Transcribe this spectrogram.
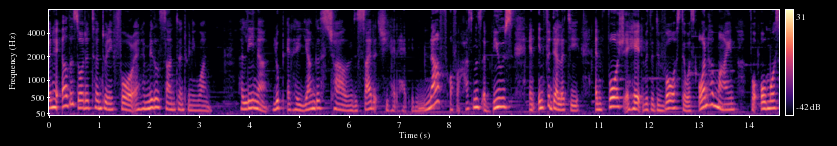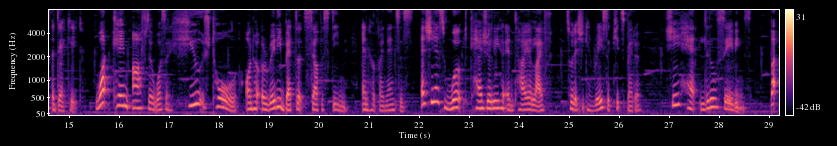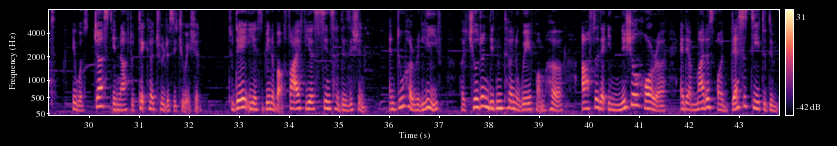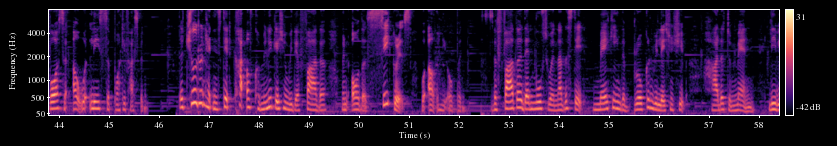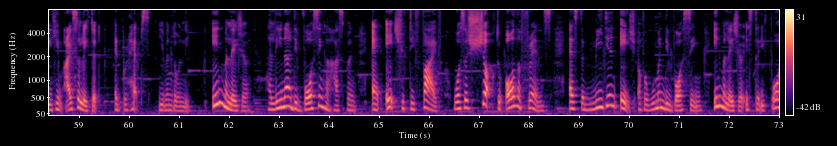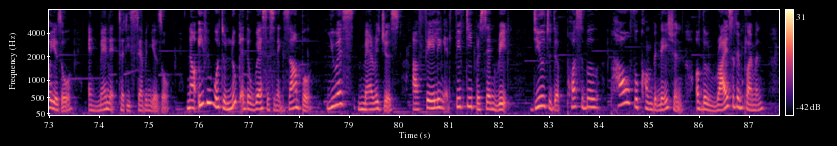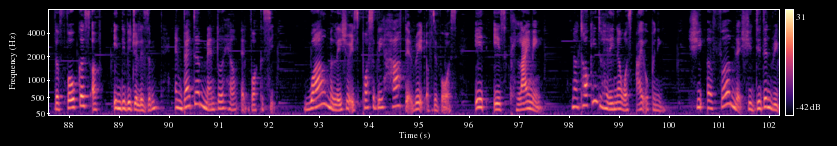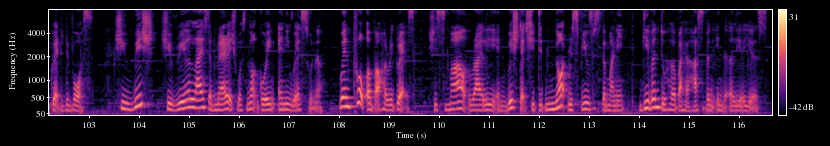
When her eldest daughter turned 24 and her middle son turned 21, Helena looked at her youngest child and decided she had had enough of her husband's abuse and infidelity and forged ahead with a divorce that was on her mind for almost a decade. What came after was a huge toll on her already battered self esteem and her finances. As she has worked casually her entire life so that she can raise her kids better, she had little savings, but it was just enough to take her through the situation. Today, it has been about five years since her decision, and to her relief, her children didn't turn away from her after their initial horror at their mother's audacity to divorce her outwardly supportive husband. The children had instead cut off communication with their father when all the secrets were out in the open. The father then moved to another state, making the broken relationship harder to mend, leaving him isolated and perhaps even lonely. In Malaysia, Helena divorcing her husband at age 55 was a shock to all her friends as the median age of a woman divorcing in Malaysia is 34 years old and men at 37 years old. Now, if we were to look at the West as an example, US marriages are failing at 50% rate due to the possible powerful combination of the rise of employment, the focus of individualism, and better mental health advocacy. While Malaysia is possibly half that rate of divorce, it is climbing. Now, talking to Helena was eye opening. She affirmed that she didn't regret the divorce. She wished she realized the marriage was not going anywhere sooner. When probed about her regrets, she smiled wryly and wished that she did not refuse the money given to her by her husband in the earlier years.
